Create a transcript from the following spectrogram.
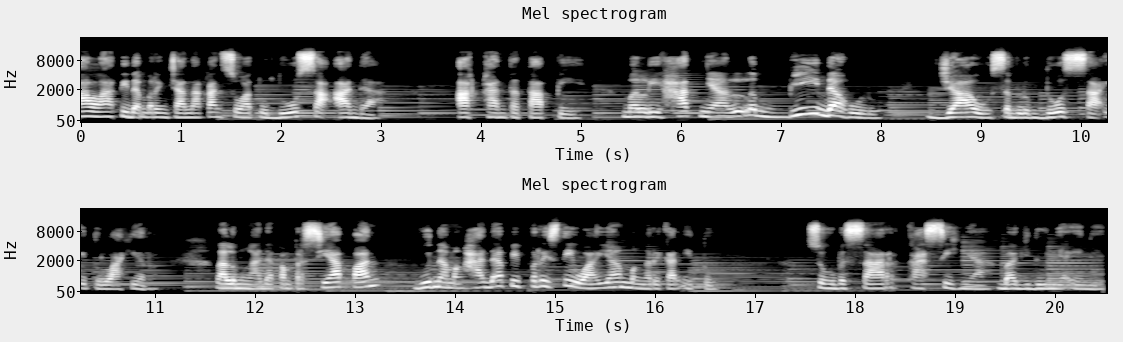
Allah tidak merencanakan suatu dosa ada, akan tetapi melihatnya lebih dahulu, jauh sebelum dosa itu lahir, lalu mengadakan persiapan guna menghadapi peristiwa yang mengerikan itu Sungguh besar kasihnya bagi dunia ini,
